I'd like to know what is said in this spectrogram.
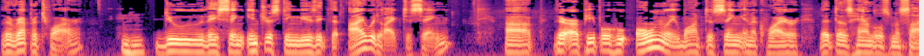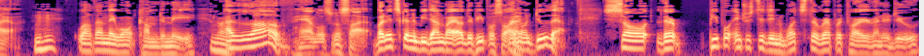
the repertoire. Mm-hmm. Do they sing interesting music that I would like to sing? Uh, there are people who only want to sing in a choir that does Handel's Messiah. Well, then they won't come to me. I love Handel's Messiah, but it's going to be done by other people, so I don't do that. So there are people interested in what's the repertoire you're going to do.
